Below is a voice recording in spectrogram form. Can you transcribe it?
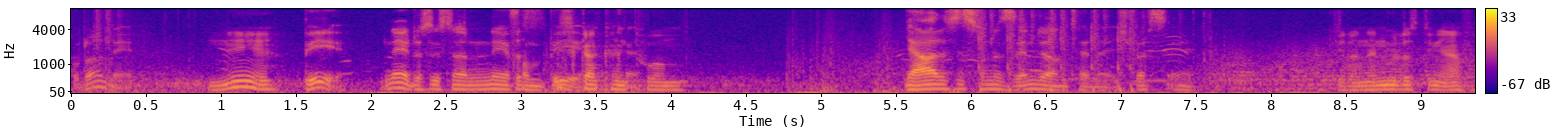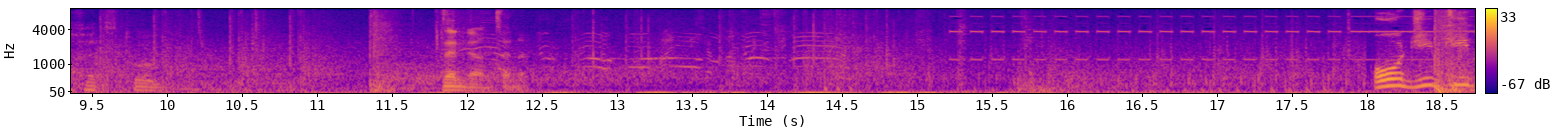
Oder? Nee. nee, B. Nee, das ist in der Nähe das vom B. ist gar kein okay. Turm. Ja, das ist so eine Sendeantenne. Ich weiß eh. Okay, dann nennen wir das Ding einfach jetzt Turm. Sendeantenne. Oh, Jeep, Jeep.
